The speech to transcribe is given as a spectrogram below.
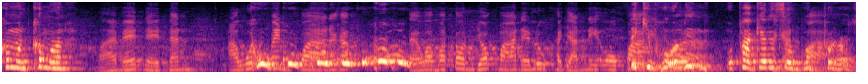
Come on, come on. หมายเมตรเนตนั้นอาวุธแม่นกว่านะครับ แต่ว่าพอต้นยกมาเนี่ยลูกขยันในโอปา They keep ถือว่า holding. Opa getting some good Wow. punch.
